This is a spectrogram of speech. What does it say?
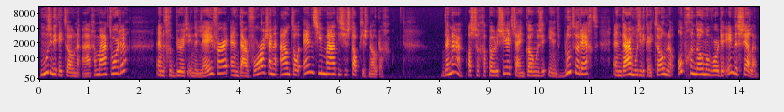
moeten die ketonen aangemaakt worden en het gebeurt in de lever en daarvoor zijn een aantal enzymatische stapjes nodig. Daarna, als ze geproduceerd zijn, komen ze in het bloed terecht en daar moeten die ketonen opgenomen worden in de cellen.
